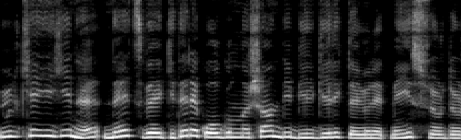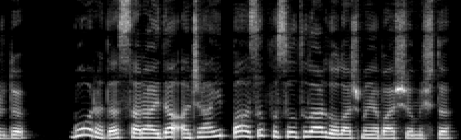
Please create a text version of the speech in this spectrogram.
Ülkeyi yine net ve giderek olgunlaşan bir bilgelikle yönetmeyi sürdürdü. Bu arada sarayda acayip bazı fısıltılar dolaşmaya başlamıştı.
